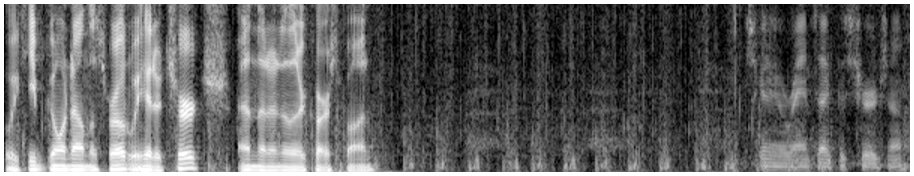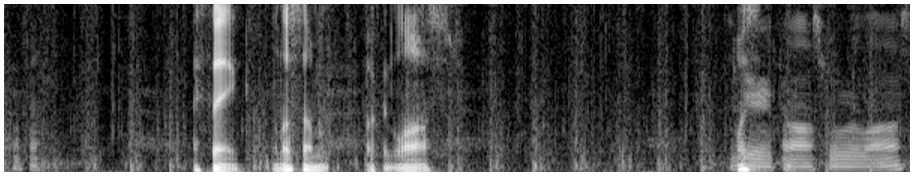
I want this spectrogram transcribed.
we keep going down this road. We hit a church and then another car spawn. Just gonna go ransack this church, huh? Okay. I think, unless I'm fucking lost. What's- Very possible we're lost.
